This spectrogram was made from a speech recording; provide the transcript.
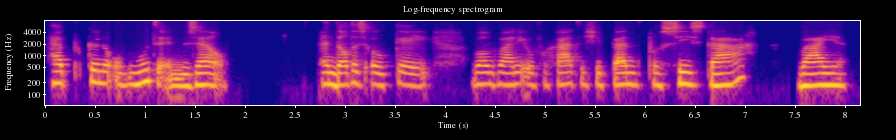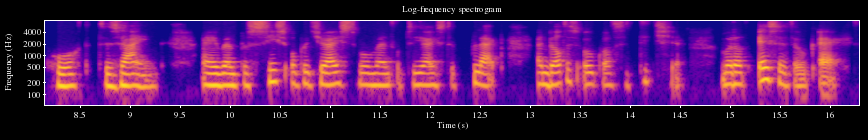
heb kunnen ontmoeten in mezelf. En dat is oké, want waar die over gaat is, je bent precies daar waar je hoort te zijn. En je bent precies op het juiste moment op de juiste plek. En dat is ook wat ze teachen. Maar dat is het ook echt.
